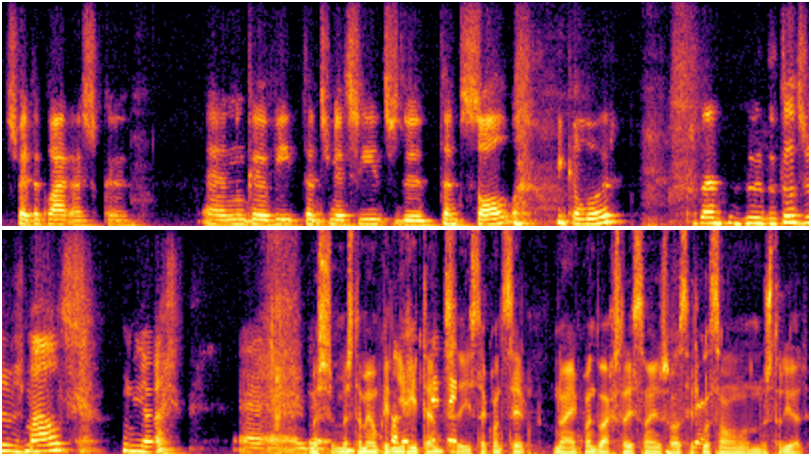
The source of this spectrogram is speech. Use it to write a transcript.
espetacular. Acho que uh, nunca vi tantos meses seguidos de tanto sol e calor. Portanto, de, de todos os males, o melhor. Uh, mas, mas também é um bocadinho irritante isso acontecer, não é? Quando há restrições à circulação no exterior.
